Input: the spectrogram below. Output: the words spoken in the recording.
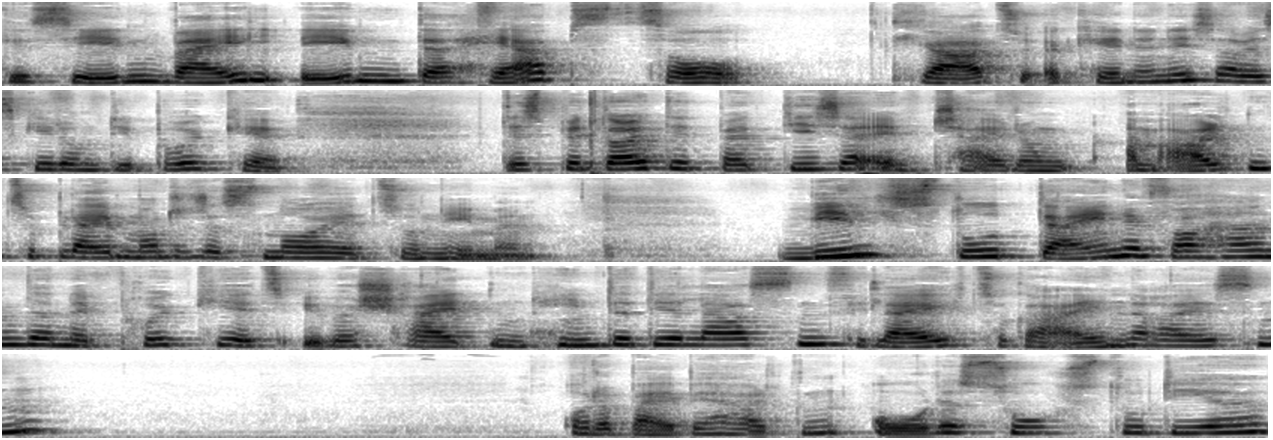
gesehen, weil eben der Herbst so klar zu erkennen ist, aber es geht um die Brücke. Das bedeutet bei dieser Entscheidung, am Alten zu bleiben oder das Neue zu nehmen. Willst du deine vorhandene Brücke jetzt überschreiten, hinter dir lassen, vielleicht sogar einreißen oder beibehalten? Oder suchst du dir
